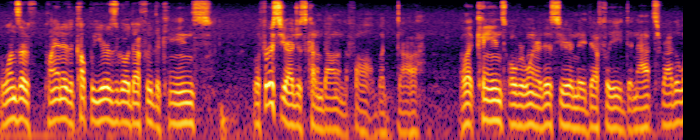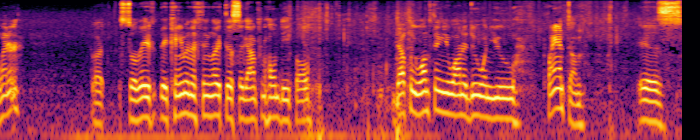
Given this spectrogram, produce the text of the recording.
the ones I've planted a couple years ago, definitely the canes. Well, first year I just cut them down in the fall, but uh, I let canes overwinter this year and they definitely did not survive the winter. But so they they came in a thing like this. I got them from Home Depot. Definitely one thing you want to do when you plant them is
